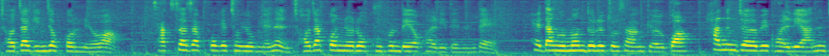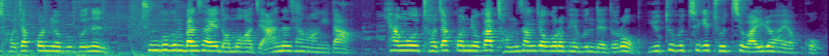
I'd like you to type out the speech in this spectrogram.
저작 인접권료와 작사 작곡에 적용되는 저작권료로 구분되어 관리되는데 해당 음원들을 조사한 결과 한음저협이 관리하는 저작권료 부분은 중국 음반사에 넘어가지 않은 상황이다. 향후 저작권료가 정상적으로 배분되도록 유튜브 측에 조치 완료하였고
